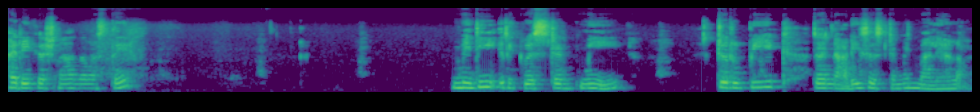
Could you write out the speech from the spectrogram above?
Hare Krishna, Namaste. Many requested me to repeat the Nadi system in Malayalam.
